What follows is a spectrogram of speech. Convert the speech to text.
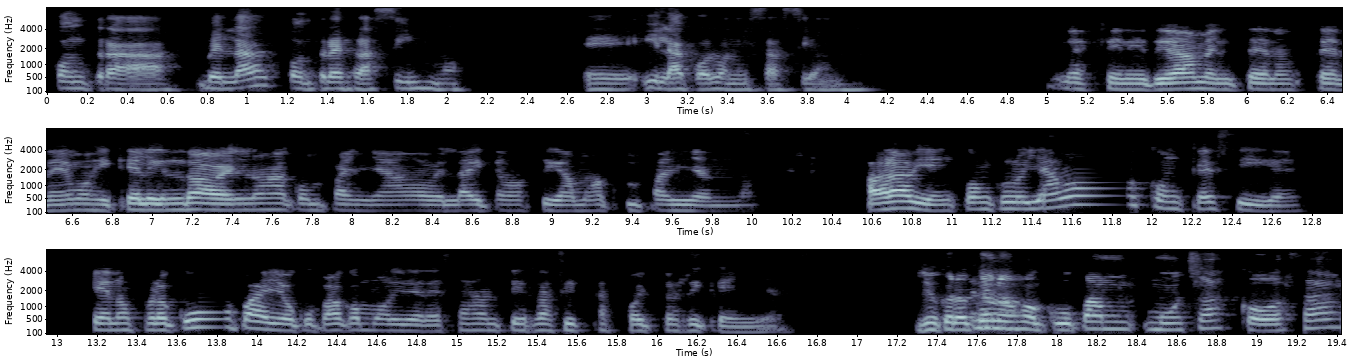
contra, ¿verdad? contra el racismo eh, y la colonización. Definitivamente nos tenemos y qué lindo habernos acompañado, ¿verdad? Y que nos sigamos acompañando. Ahora bien, concluyamos con qué sigue, que nos preocupa y ocupa como lideresas antirracistas puertorriqueñas. Yo creo que nos ocupan muchas cosas,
